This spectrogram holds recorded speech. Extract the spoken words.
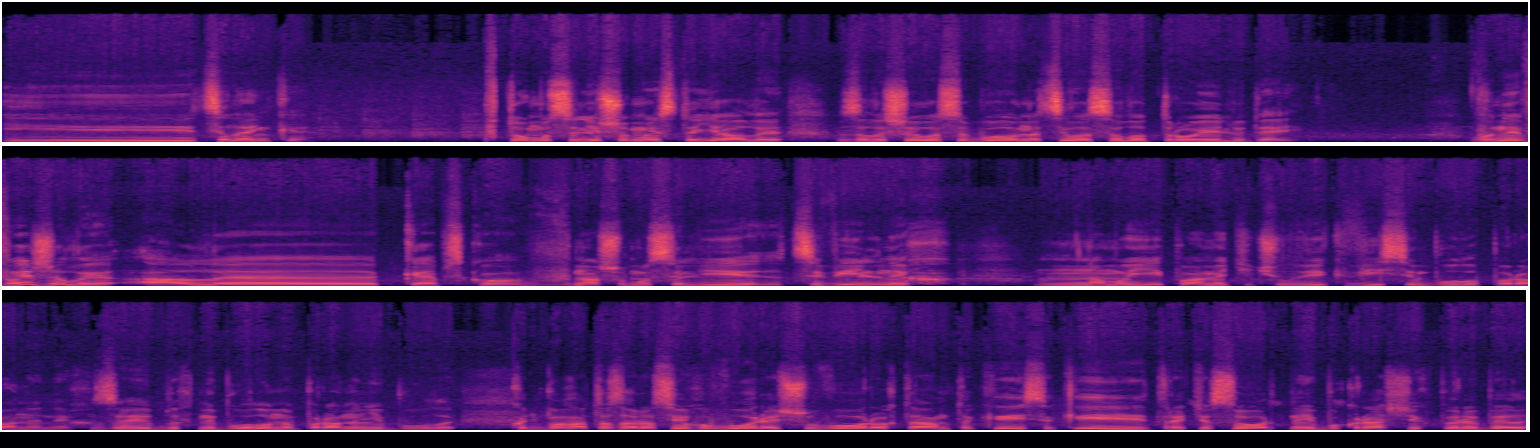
і ціленьке. В тому селі, що ми стояли, залишилося було на ціле село троє людей. Вони вижили, але кепсько. В нашому селі цивільних, на моїй пам'яті, чоловік вісім було поранених. Загиблих не було, але поранені були. Хоч багато зараз і говорять, що ворог там такий, сякий, третєсортний, бо кращих перебили.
